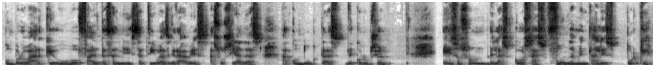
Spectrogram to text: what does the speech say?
comprobar que hubo faltas administrativas graves asociadas a conductas de corrupción. Esas son de las cosas fundamentales. ¿Por qué?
